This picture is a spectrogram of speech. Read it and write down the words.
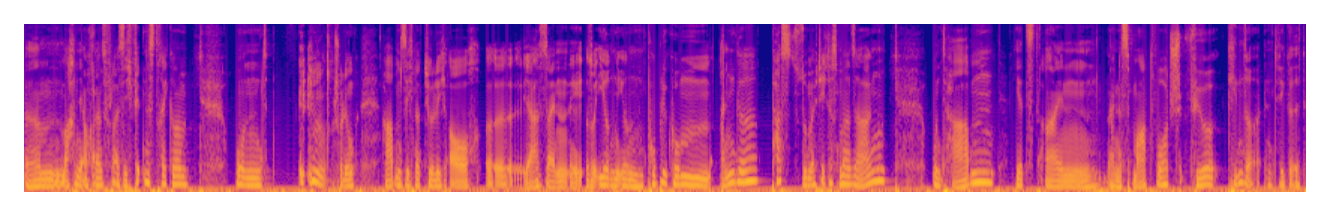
ähm, machen ja auch ganz fleißig Fitness-Tracker und Entschuldigung, haben sich natürlich auch äh, ja, sein, also ihren, ihren Publikum angepasst, so möchte ich das mal sagen, und haben jetzt ein, eine Smartwatch für Kinder entwickelt.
